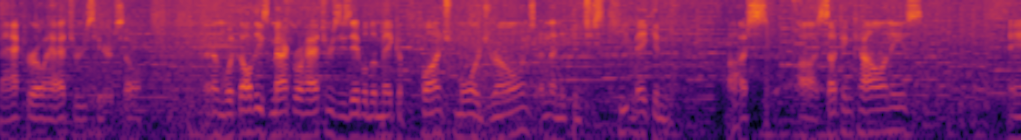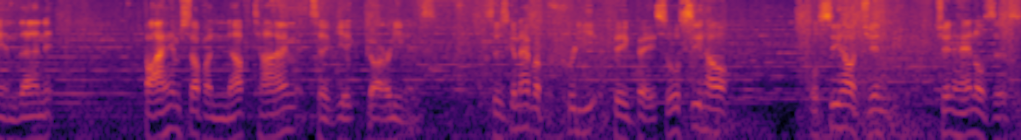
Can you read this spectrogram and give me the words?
macro hatcheries here. So and with all these macro hatcheries, he's able to make a bunch more drones, and then he can just keep making uh, uh, sunken colonies, and then buy himself enough time to get guardians. So he's gonna have a pretty big base. So we'll see how we'll see how Jin Jin handles this.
